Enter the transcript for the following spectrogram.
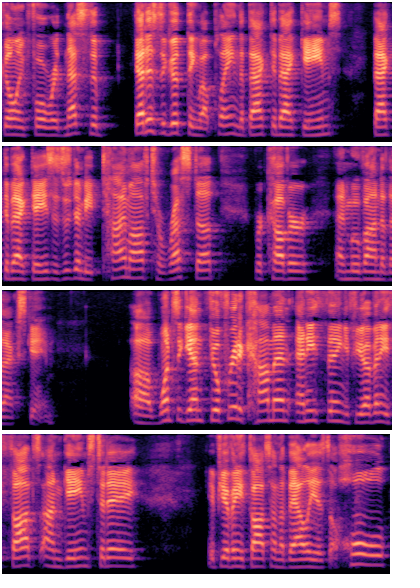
going forward. And that's the that is the good thing about playing the back-to-back games, back-to-back days, is there's going to be time off to rest up, recover, and move on to the next game. Uh, once again, feel free to comment anything if you have any thoughts on games today. If you have any thoughts on the Valley as a whole,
